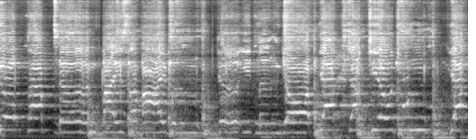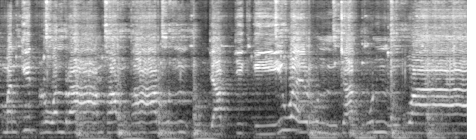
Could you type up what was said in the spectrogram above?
ยกทัพเดินไปสบายบึง เจออีกหนึ่งยอดยักษ์ชักเชียวชุนยักษ์มัน คิดรวนรามทำทารุณจับจิกีไว้รุ่นชักวุ่นวาย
